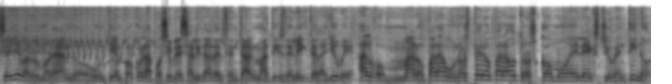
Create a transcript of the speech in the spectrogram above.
Se lleva rumoreando un tiempo con la posible salida del central Matis de Ligt de la Juve, algo malo para unos, pero para otros, como el ex juventino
